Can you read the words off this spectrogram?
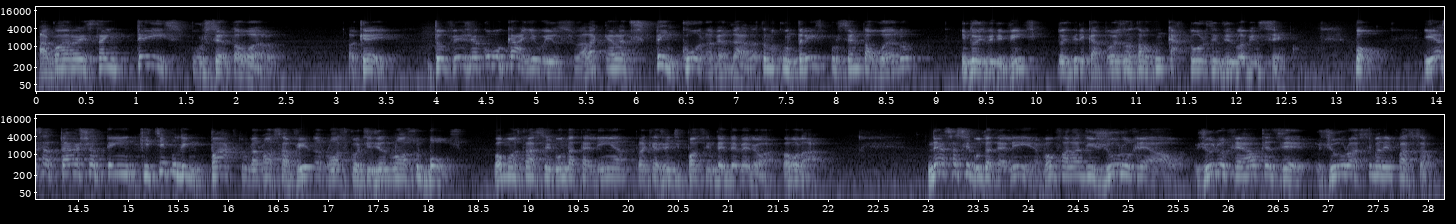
Agora está em 3% ao ano. Ok? Então veja como caiu isso. Ela, ela despencou, na verdade. Nós estamos com 3% ao ano em 2020. 2014 nós estávamos com 14,25%. Bom, e essa taxa tem que tipo de impacto na nossa vida, no nosso cotidiano, no nosso bolso? Vou mostrar a segunda telinha para que a gente possa entender melhor. Vamos lá. Nessa segunda telinha, vamos falar de juro real. Juro real quer dizer juro acima da inflação.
